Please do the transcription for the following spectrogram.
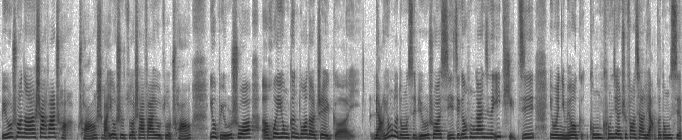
比如说呢，沙发床床是吧？又是坐沙发又坐床。又比如说，呃，会用更多的这个两用的东西，比如说洗衣机跟烘干机的一体机，因为你没有空空间去放下两个东西。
